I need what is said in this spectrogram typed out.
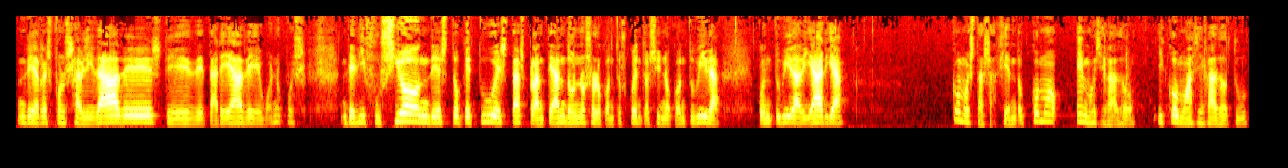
de responsabilidades, de, tarea de, bueno, pues de difusión de esto que tú estás planteando, no solo con tus cuentos, sino con tu vida, con tu vida diaria. ¿Cómo estás haciendo? ¿Cómo hemos llegado y cómo has llegado tú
